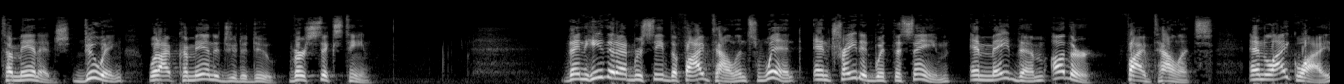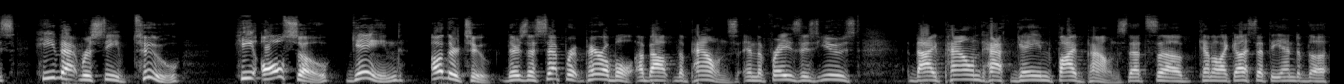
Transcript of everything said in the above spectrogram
to manage, doing what I've commanded you to do. Verse 16. Then he that had received the five talents went and traded with the same and made them other five talents. And likewise, he that received two, he also gained other two. There's a separate parable about the pounds, and the phrase is used thy pound hath gained five pounds. That's uh, kind of like us at the end of the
